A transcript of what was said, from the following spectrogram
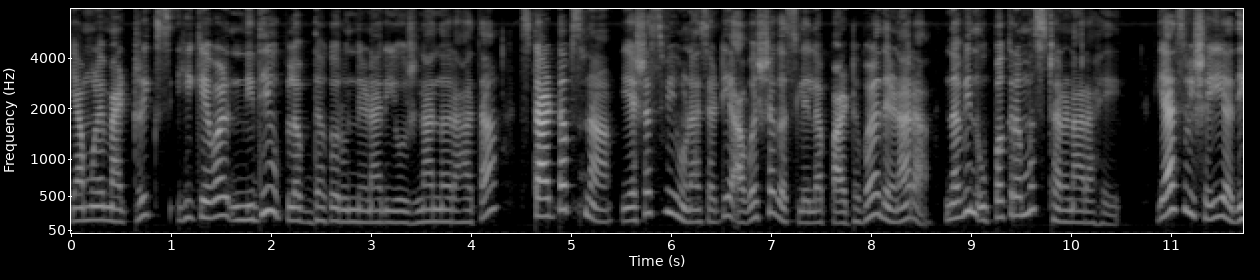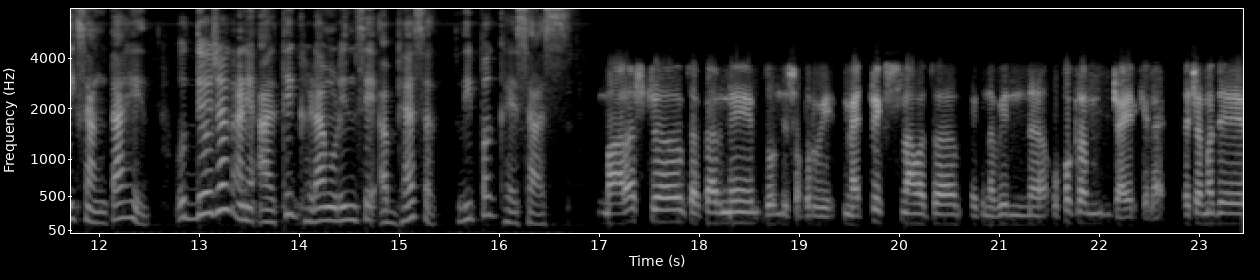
यामुळे मॅट्रिक्स ही केवळ निधी उपलब्ध करून देणारी योजना न राहता स्टार्टअप्सना यशस्वी होण्यासाठी आवश्यक असलेला पाठबळ देणारा नवीन उपक्रमच ठरणार आहे. याचविषयी अधिक सांगताहेत उद्योजक आणि आर्थिक घडामोडींचे अभ्यासक दीपक घैसास. महाराष्ट्र सरकारने दोन दिवसापूर्वी मॅट्रिक्स नावाचा एक नवीन उपक्रम जाहीर केलाय. त्याच्यामध्ये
